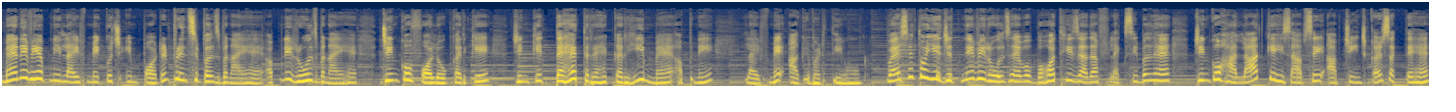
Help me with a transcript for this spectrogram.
मैंने भी अपनी लाइफ में कुछ इम्पोर्टेंट प्रिंसिपल्स बनाए हैं, अपने रूल्स बनाए हैं, जिनको फॉलो करके, जिनके तहत रहकर ही मैं अपने लाइफ में आगे बढ़ती हूँ। वैसे तो ये जितने भी रूल्स है, वो बहुत ही ज़्यादा फ्लेक्सिबल है, जिनको हालात के हिसाब से आप चेंज कर सकते हैं।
